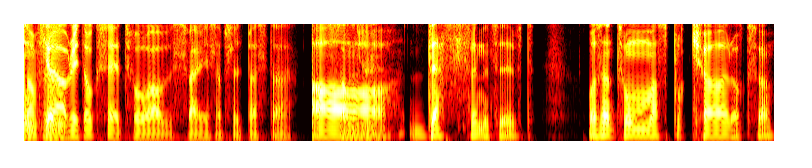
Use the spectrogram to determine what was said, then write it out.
Som för Onkel- övrigt också är två av Sveriges absolut bästa. Ja, definitivt. Och sen Thomas på kör också.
